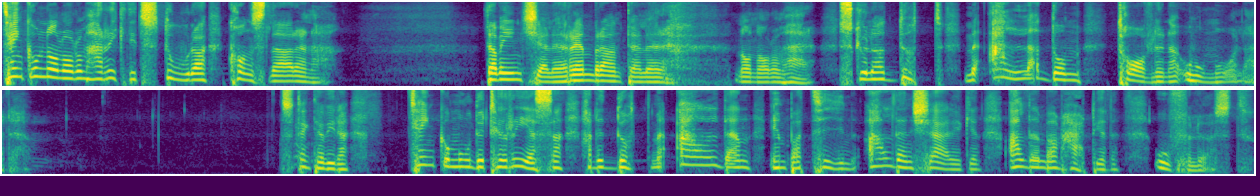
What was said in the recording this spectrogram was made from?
Tänk om någon av de här riktigt stora konstnärerna, Da Vinci eller Rembrandt eller någon av de här, skulle ha dött med alla de tavlorna omålade. Så tänkte jag vidare, tänk om Moder Teresa hade dött med all den empatin, all den kärleken, all den barmhärtigheten oförlöst.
